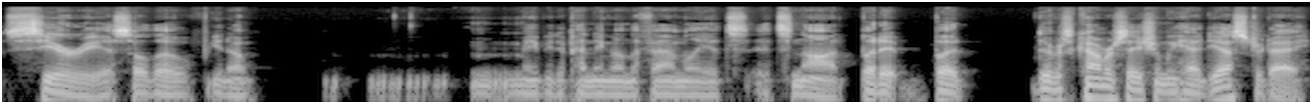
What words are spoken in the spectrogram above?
serious, although you know, maybe depending on the family, it's it's not. But it but there was a conversation we had yesterday.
